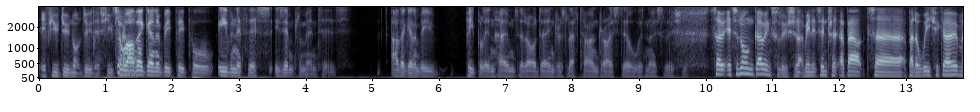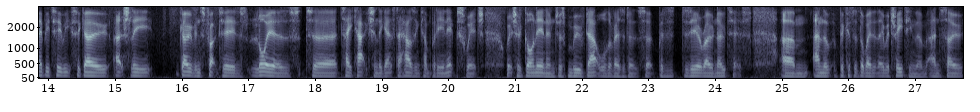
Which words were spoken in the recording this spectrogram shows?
if you do not do this. You so, cannot. are there going to be people, even if this is implemented, are there going to be people in homes that are dangerous left high and dry still with no solution? So it's an ongoing solution. I mean, it's inter- about uh, about a week ago, maybe two weeks ago. Actually, Gove instructed lawyers to take action against a housing company in Ipswich, which had gone in and just moved out all the residents with zero notice, um, and the, because of the way that they were treating them. And so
